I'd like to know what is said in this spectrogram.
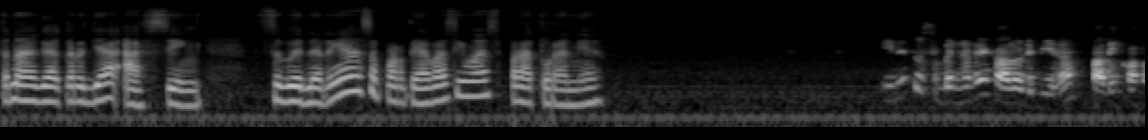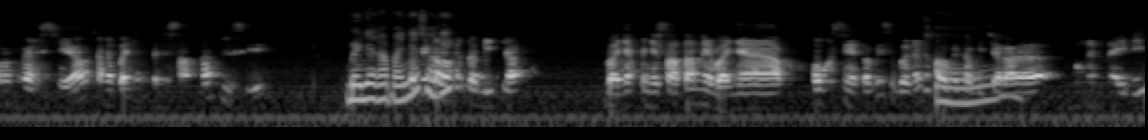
tenaga kerja asing. Sebenarnya seperti apa sih Mas peraturannya? Ini tuh sebenarnya kalau dibilang paling kontroversial karena banyak penyesatan tuh sih. Banyak apanya? Tapi kalau kita bicara banyak penyesatan ya, banyak hoaxnya. Tapi sebenarnya kalau oh. kita bicara mengenai di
